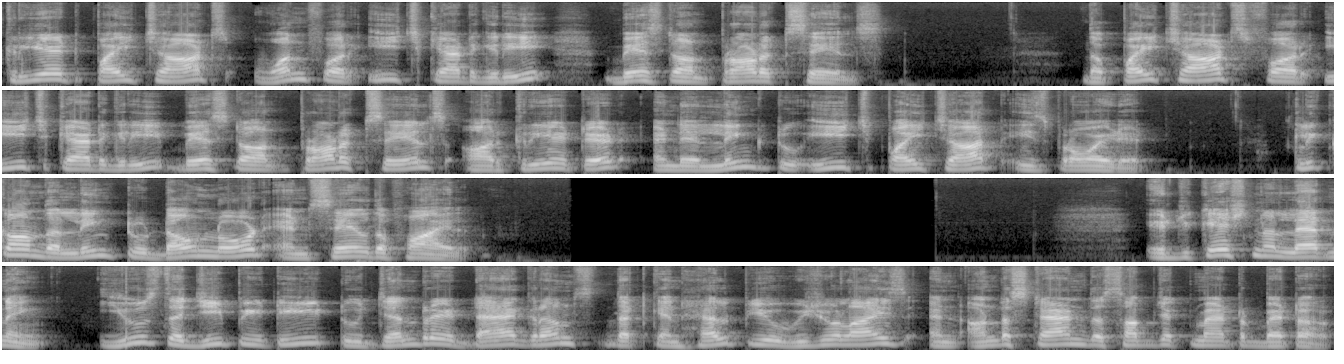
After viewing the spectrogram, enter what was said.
create pie charts one for each category based on product sales. The pie charts for each category based on product sales are created and a link to each pie chart is provided. Click on the link to download and save the file. Educational learning. Use the GPT to generate diagrams that can help you visualize and understand the subject matter better.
